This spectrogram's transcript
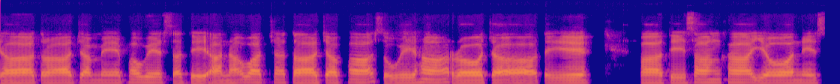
ยาตราจะเมภเวสติอนวัชตาจะพาสุวิหารโรจติปฏิสังขายโยนิโส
